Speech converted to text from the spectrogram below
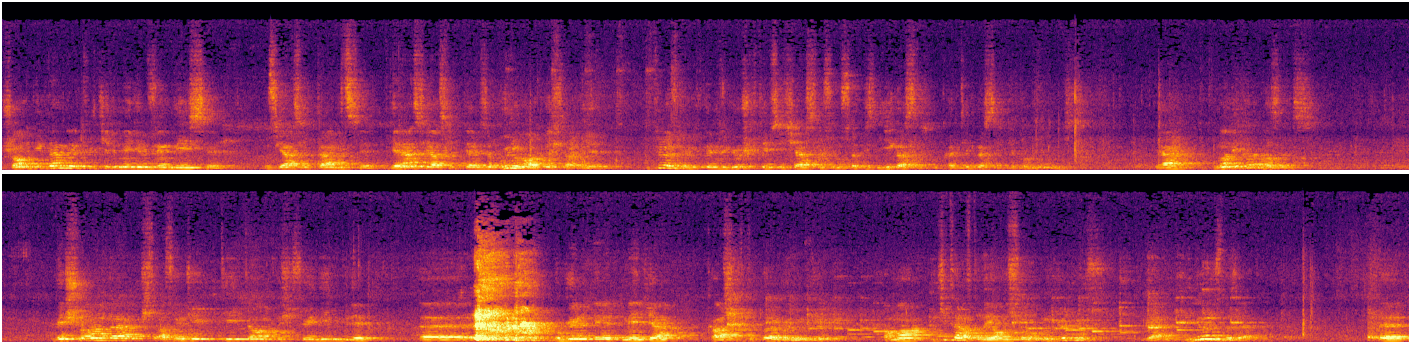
şu anda birdenbire Türkiye'de medya düzeni değişse, bu siyasi iktidar gitse, gelen siyasi iktidar bize buyurun arkadaşlar diye bütün özgürlüklerimizi gümüş bir tepsi içerisinde sunsa biz iyi gazetecilik, kaliteli gazetecilik yapabilir miyiz? Yani buna ne kadar hazırız? Ve şu anda işte az önce teyitten arkadaşı söylediği gibi de e, bugün evet medya karşıtlıklara bölündü. Ama iki tarafta da yanlışlar olduğunu görüyoruz. Yani biliyoruz da zaten. Ee,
